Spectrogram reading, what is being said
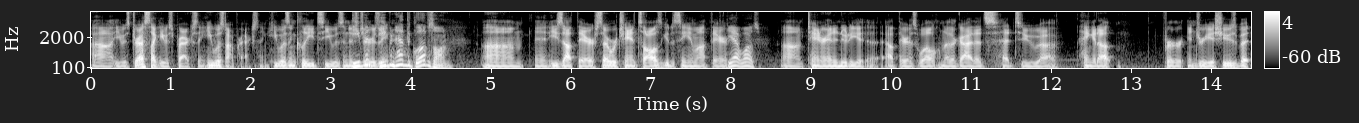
Uh, he was dressed like he was practicing. He was not practicing. He was in cleats. He was in his Even jersey. even had the gloves on. um, and he's out there. So were Chance Saws. Good to see him out there. Yeah, it was. Um, Tanner Ananudi uh, out there as well. Another guy that's had to uh, hang it up for injury issues. But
